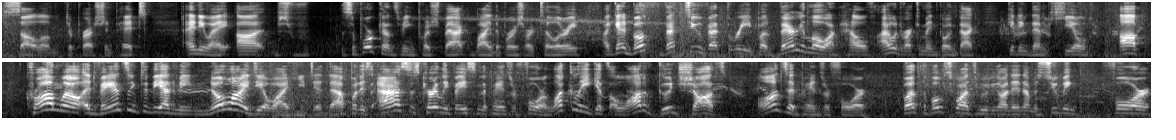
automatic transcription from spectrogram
solemn depression pit. Anyway, uh, support guns being pushed back by the British artillery. Again, both Vet 2, Vet 3, but very low on health. I would recommend going back, getting them healed up. Cromwell advancing to the enemy. No idea why he did that, but his ass is currently facing the Panzer IV. Luckily, he gets a lot of good shots on said Panzer IV, but the Volk squad's moving on in, I'm assuming, for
